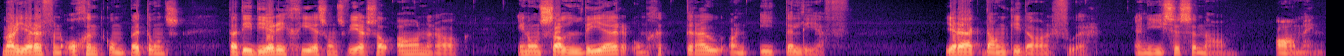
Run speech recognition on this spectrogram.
Maar Here, vanoggend kom bid ons dat U deur die Gees ons weer sal aanraak en ons sal leer om getrou aan U te leef. Here, ek dank U daarvoor in Jesus se naam. Amen.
